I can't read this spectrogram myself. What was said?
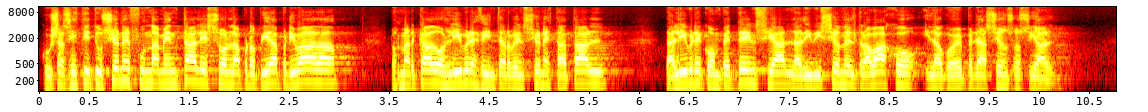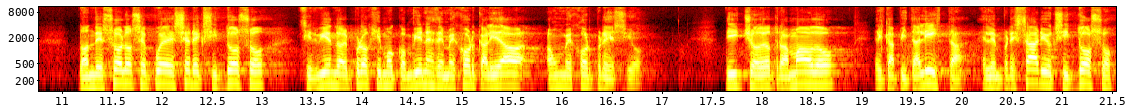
cuyas instituciones fundamentales son la propiedad privada, los mercados libres de intervención estatal, la libre competencia, la división del trabajo y la cooperación social, donde solo se puede ser exitoso sirviendo al prójimo con bienes de mejor calidad a un mejor precio. Dicho de otro modo, el capitalista, el empresario exitoso,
